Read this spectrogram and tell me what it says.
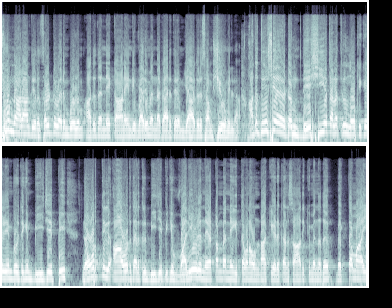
ജൂൺ നാലാം തീയതി റിസൾട്ട് വരുമ്പോഴും അത് തന്നെ കാണേണ്ടി വരുമെന്ന കാര്യത്തിലും യാതൊരു സംശയവുമില്ല. അത് തീർച്ചയായിട്ടും ദേശീയ തലത്തിൽ നോക്കിക്കഴിയുമ്പോഴത്തേക്കും ബി ജെ പി നോർത്തിൽ ആ ഒരു തരത്തിൽ ബി ജെ പിക്ക് വലിയൊരു നേട്ടം തന്നെ ഇത്തവണ ഉണ്ടാക്കിയെടുക്കാൻ സാധിക്കുമെന്നത് വ്യക്തമായി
